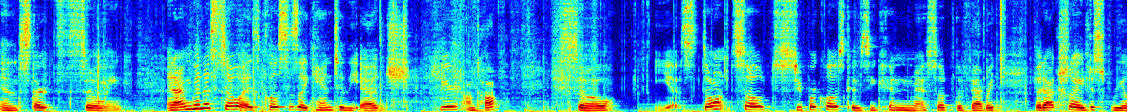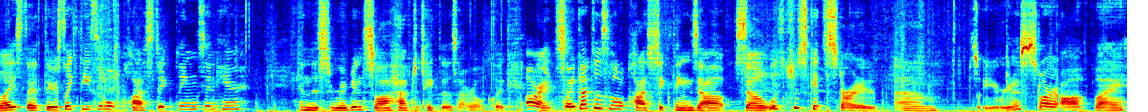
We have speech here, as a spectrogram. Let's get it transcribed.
and start sewing. And I'm gonna sew as close as I can to the edge here on top. So yes, don't sew super close because you can mess up the fabric. But actually I just realized that there's like these little plastic things in here and this ribbon, so I'll have to take those out real quick. All right, so I got those little plastic things out. So let's just get started. Um, so we're gonna start off by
